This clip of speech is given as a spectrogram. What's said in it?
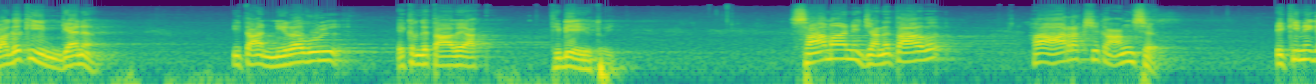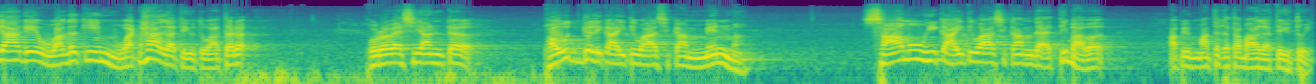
වගකීම් ගැන ඉතා නිරවුල් එකඟතාවයක් තිබිය යුතුයි. සාමාන්‍ය ජනතාව හා ආරක්ෂක අංශ එකිනෙගාගේ වගකීම් වටහා ගත යුතු අතර පුරවැසියන්ට පෞද්ගලික අයිතිවාසිකම් මෙන්ම සාමූහික අයිතිවාසිකම්ද ඇති බව අපි මතක තබා ගත යුතුයි.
